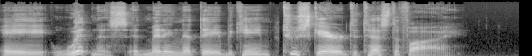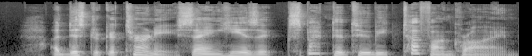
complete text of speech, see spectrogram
a witness admitting that they became too scared to testify a district attorney saying he is expected to be tough on crime,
